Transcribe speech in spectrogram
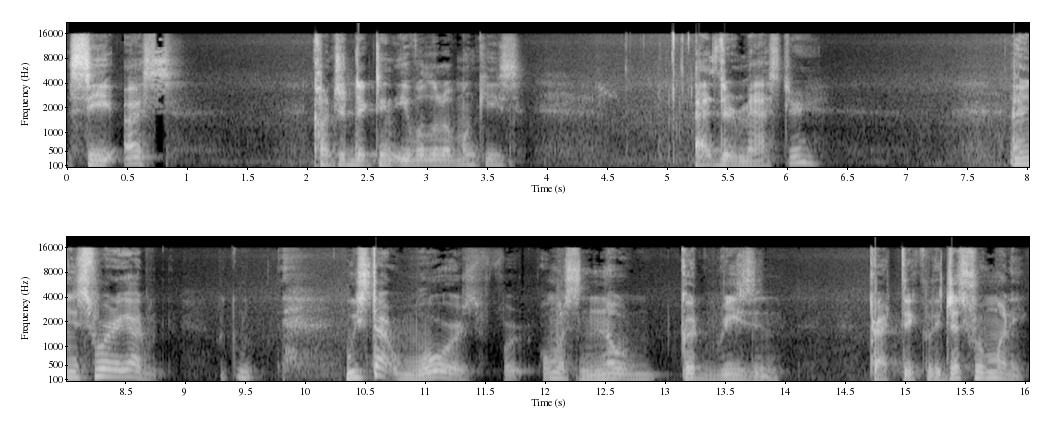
see us contradicting evil little monkeys as their master? I mean, swear to God, we start wars for almost no good reason, practically, just for money.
